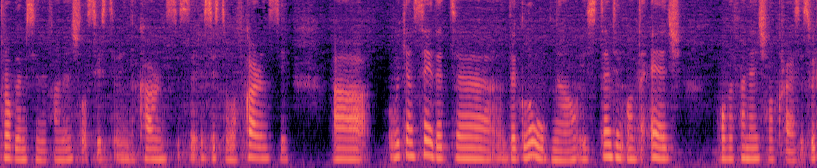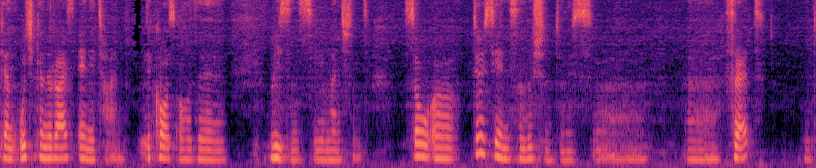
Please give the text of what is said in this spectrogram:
problems in the financial system, in the currency system of currency, uh, we can say that uh, the globe now is standing on the edge of a financial crisis, can, which can arise anytime because of the reasons you mentioned. So, uh, do you see any solution to this uh, uh, threat? And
